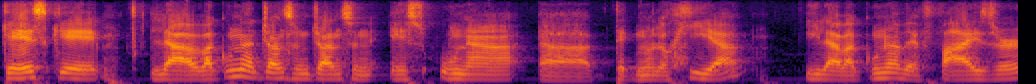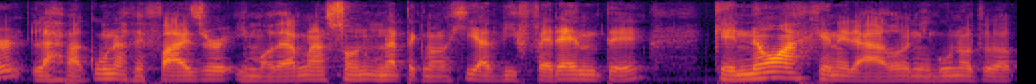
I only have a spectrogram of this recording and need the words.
que es que la vacuna Johnson Johnson es una ah, tecnología y la vacuna de Pfizer, las vacunas de Pfizer y Moderna son una tecnología diferente que no ha generado ninguna otra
